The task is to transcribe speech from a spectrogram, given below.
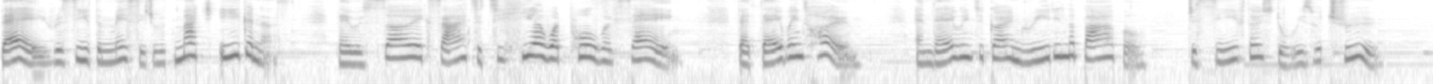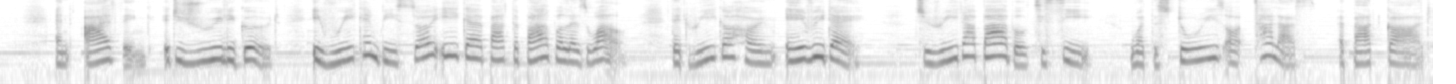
They received the message with much eagerness. They were so excited to hear what Paul was saying that they went home and they went to go and read in the Bible to see if those stories were true. And I think it is really good if we can be so eager about the Bible as well that we go home every day to read our Bible to see what the stories are, tell us about God.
